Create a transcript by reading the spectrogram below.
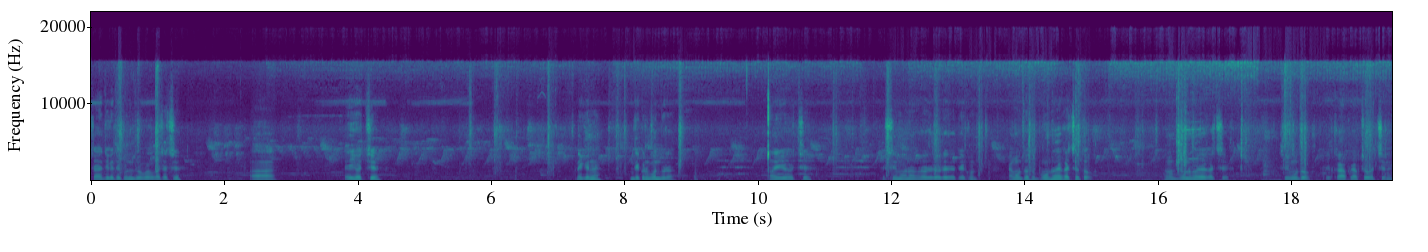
চারিদিকে দেখুন জবা গাছ আছে। আর এই হচ্ছে এখানে, দেখুন বন্ধুরা। এই হচ্ছে সীমানা দেখুন। এখন তো সব বন হয়ে গেছে তো? বন হয়ে গেছে। সেই মতো একা ফ্যাপচা হচ্ছে না।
